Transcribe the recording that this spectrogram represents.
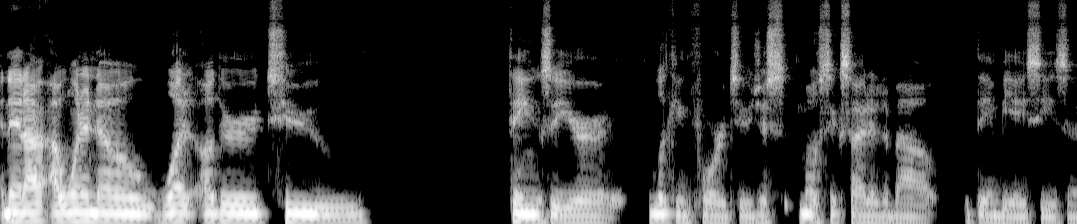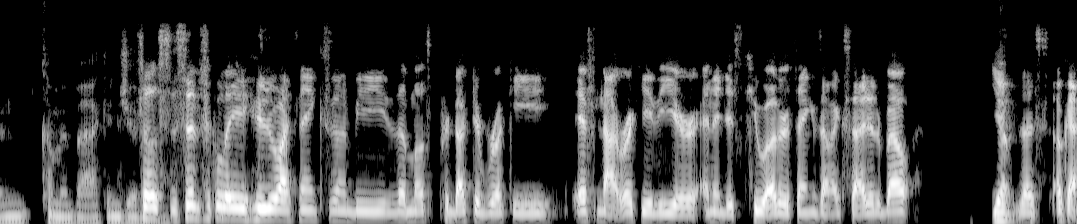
And then I, I want to know what other two things that you're looking forward to, just most excited about the NBA season coming back in general. So specifically, who do I think is going to be the most productive rookie, if not rookie of the year, and then just two other things I'm excited about. Yep. That's okay.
